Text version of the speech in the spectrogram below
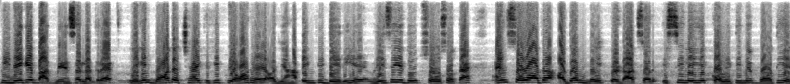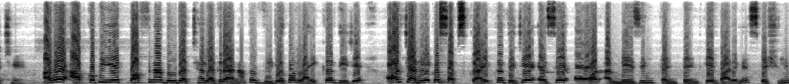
पीने के बाद में ऐसा लग रहा है। लेकिन बहुत अच्छा है क्योंकि प्योर है और यहाँ पे इनकी डेयरी है। वहीं से ये दूध सोर्स होता है and so are the other milk products और इसीलिए ये क्वालिटी में बहुत ही अच्छे हैं। अगर आपको भी ये पफ ना दूध अच्छा लग रहा है ना तो वीडियो को लाइक कर दीजिए और चैनल को सब्सक्राइब कर दीजिए ऐसे और अमेजिंग कंटेंट के बारे में स्पेशली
